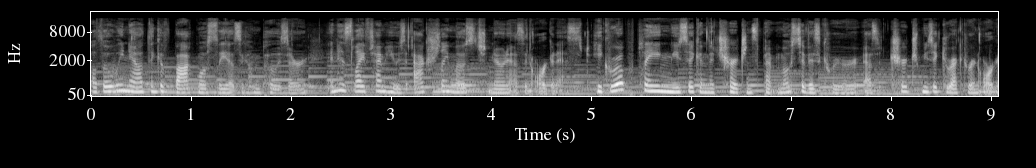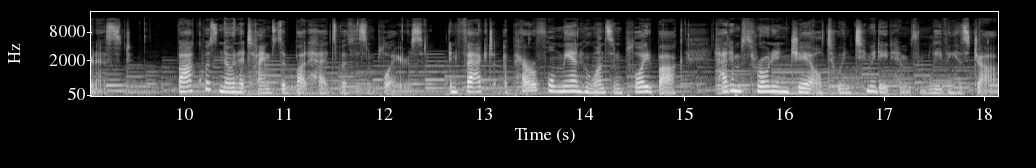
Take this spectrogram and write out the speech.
Although we now think of Bach mostly as a composer, in his lifetime he was actually most known as an organist. He grew up playing music in the church and spent most of his career as a church music director and organist. Bach was known at times to butt heads with his employers. In fact, a powerful man who once employed Bach had him thrown in jail to intimidate him from leaving his job.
